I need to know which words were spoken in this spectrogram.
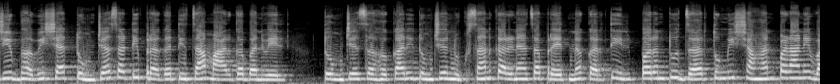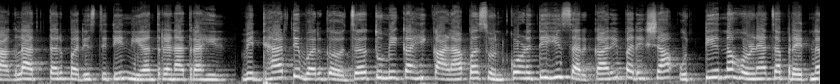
जी भविष्यात तुमच्यासाठी प्रगतीचा मार्ग बनवेल. तुमचे सहकारी तुमचे नुकसान करण्याचा प्रयत्न करतील परंतु जर तुम्ही शहाणपणाने वागलात तर परिस्थिती नियंत्रणात राहील. विद्यार्थी वर्ग जर तुम्ही काही काळापासून कोणतीही सरकारी परीक्षा उत्तीर्ण होण्याचा प्रयत्न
